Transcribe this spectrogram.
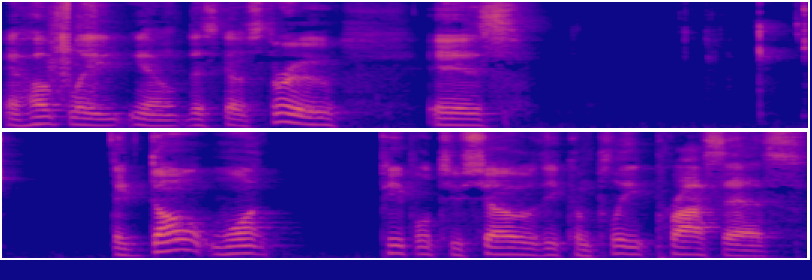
and hopefully, you know, this goes through, is they don't want people to show the complete process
